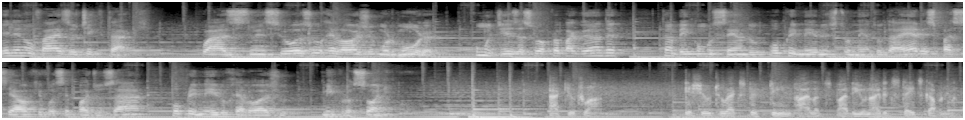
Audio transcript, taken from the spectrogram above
Ele não faz o tic-tac, Quase silencioso, o relógio murmura, como diz a sua propaganda, também como sendo o primeiro instrumento da era espacial que você pode usar, o primeiro relógio microsônico. Accutron, issued to X-15 pilots by the United States government.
